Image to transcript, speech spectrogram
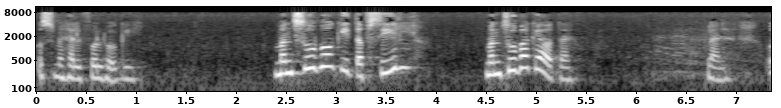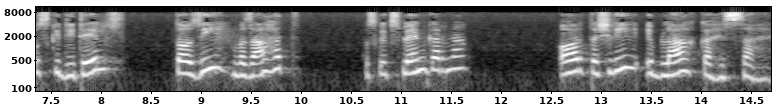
اس میں ہیلپ فل ہوگی۔ منصوبوں کی تفصیل، منصوبہ کیا ہوتا ہے؟ پلاننگ اس کی ڈیٹیلز توضیح، وضاحت، اس کو ایکسپلین کرنا، اور تشریح ابلاغ کا حصہ ہے۔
